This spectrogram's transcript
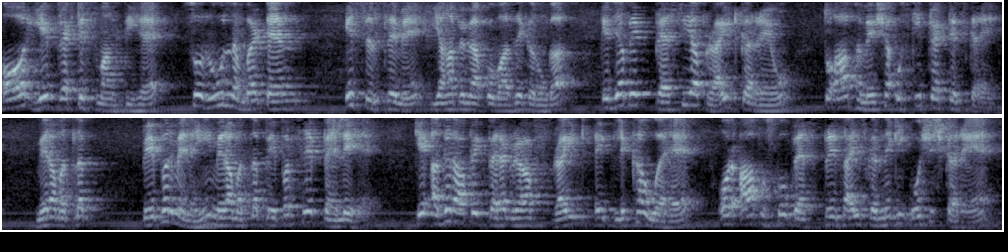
اور یہ پریکٹس مانگتی ہے۔ سو رول نمبر ٹین اس سلسلے میں یہاں پہ میں آپ کو واضح کروں گا۔ کہ جب ایک پریسی آپ رائٹ کر رہے ہوں تو آپ ہمیشہ اس کی پریکٹس کریں۔ میرا مطلب پیپر میں نہیں، میرا مطلب پیپر سے پہلے ہے کہ اگر آپ ایک پیراگراف رائٹ ایک لکھا ہوا ہے اور آپ اس کو پریسائز کرنے کی کوشش کر رہے ہیں،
